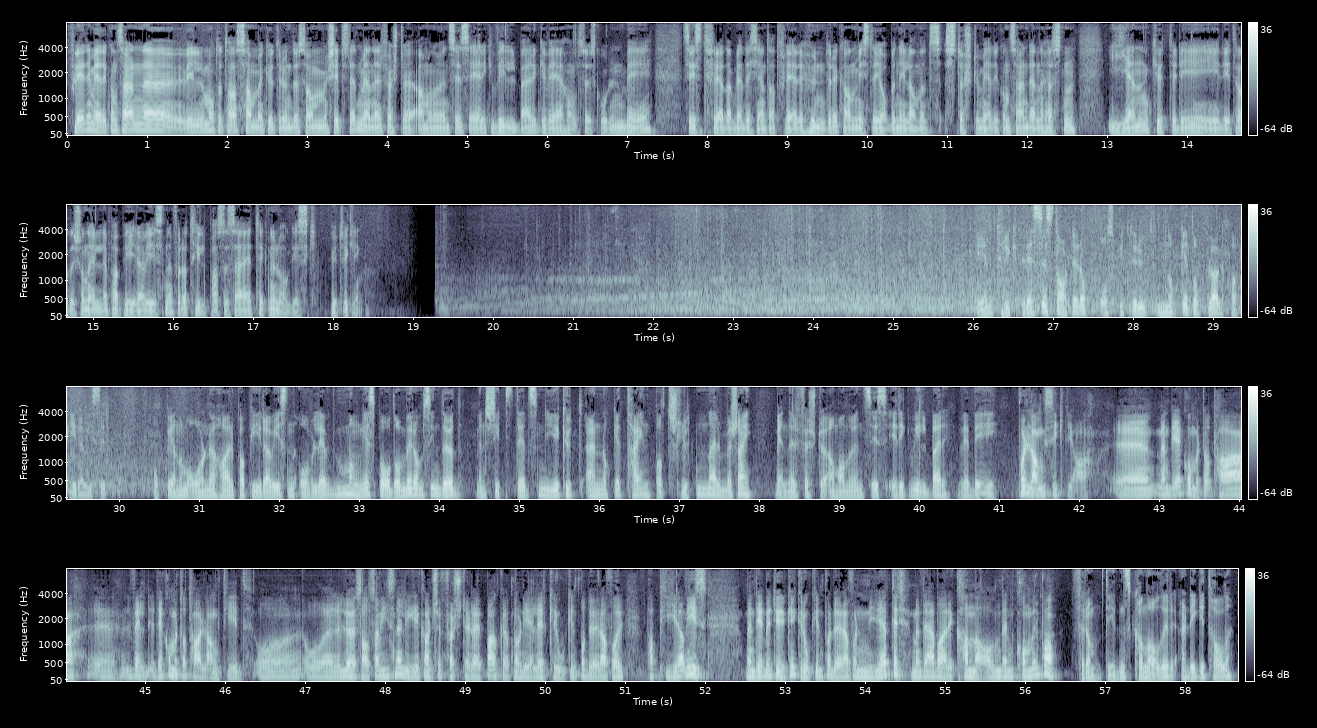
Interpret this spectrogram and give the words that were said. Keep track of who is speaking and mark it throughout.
Speaker 1: Flere mediekonsern eh, vil måtte ta samme kuttrunde som Skipsted, mener førsteamanuensis Erik Villberg ved Handelshøyskolen BI. Sist fredag ble det kjent at flere hundre kan miste jobben i landets største mediekonsern denne høsten. Igjen kutter de i de tradisjonelle papiravisene for å tilpasse seg teknologisk utvikling.
Speaker 2: En trykkpresse starter opp og spytter ut nok et opplag papiraviser. Opp gjennom årene har papiravisen overlevd mange spådommer om sin død, men Skipsteds nye kutt er nok et tegn på at slutten nærmer seg, mener førsteamanuensis Erik Vilberg ved BI.
Speaker 3: På lang sikt, ja. Eh, men det kommer til å ta, eh, til å ta lang tid. Og, og løssalgsavisene ligger kanskje først i løypa akkurat når det gjelder kroken på døra for papiravis. Men det betyr ikke kroken på døra for nyheter, men det er bare kanalen den kommer på.
Speaker 2: Framtidens kanaler er digitale.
